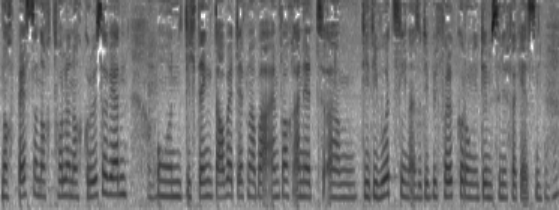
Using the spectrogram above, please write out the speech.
noch besser, noch toller, noch größer werden. Mhm. Und ich denke, dabei darf man aber einfach auch nicht ähm, die, die Wurzeln, also die Bevölkerung in dem Sinne vergessen. Mhm.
